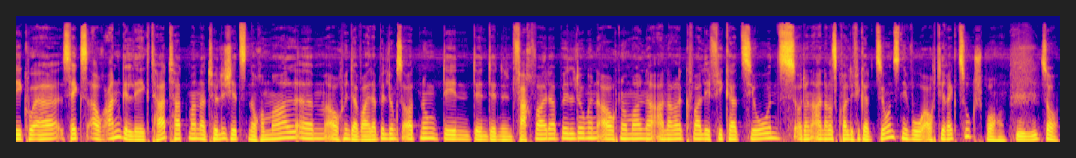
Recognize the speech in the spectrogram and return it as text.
DQR 6 auch angelegt hat, hat man natürlich jetzt noch einmal ähm, auch in der Weiterbildungsordnung den, den, den, den Fachweiterbildungen auch nochmal eine andere Qualifikations- oder ein anderes Qualifikationsniveau auch direkt zugesprochen. Mhm. So,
